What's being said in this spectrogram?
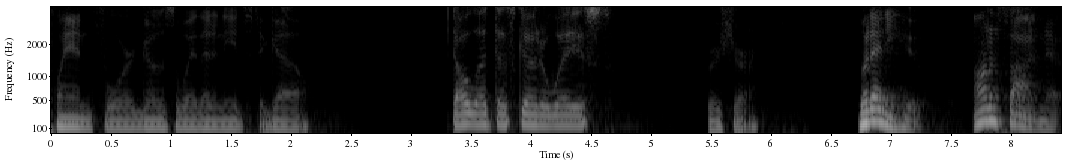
planned for goes the way that it needs to go Don't let this go to waste. for sure. But anywho, on a side note,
